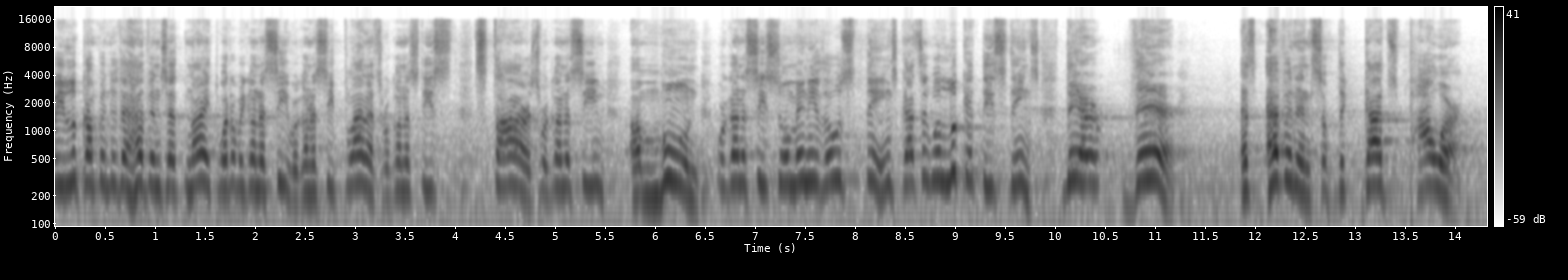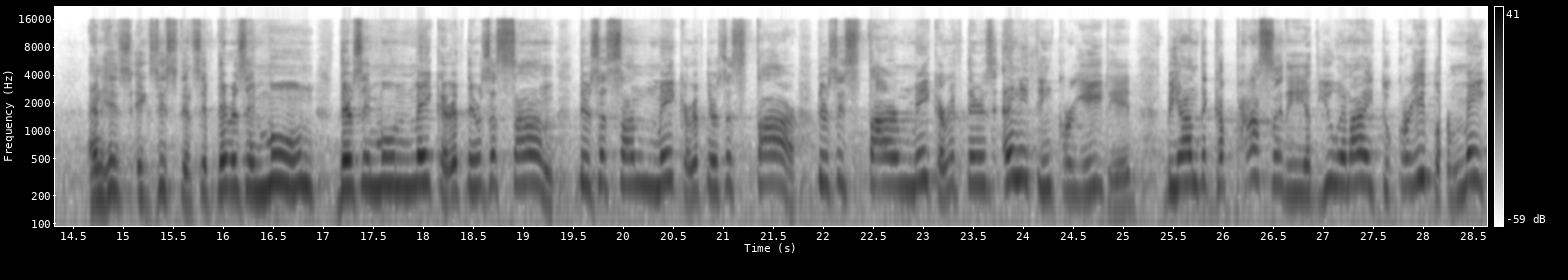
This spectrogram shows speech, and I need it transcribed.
We look up into the heavens at night. What are we going to see? We're going to see planets. We're going to see stars. We're going to see a moon. We're going to see so many of those things. God said, Well, look at these things. They are there. as evidence of the, God's power and his existence. If there is a moon, there's a moon maker. If there's a sun, there's a sun maker. If there's a star, there's a star maker. If there is anything created beyond the capacity of you and I to create or make,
